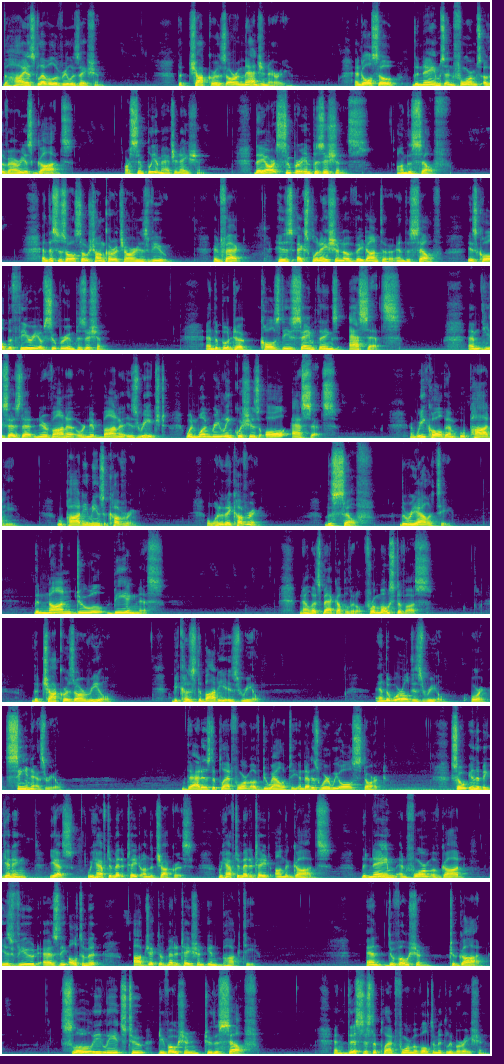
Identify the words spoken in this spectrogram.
the highest level of realization, the chakras are imaginary. And also the names and forms of the various gods are simply imagination. They are superimpositions on the self. And this is also Shankaracharya's view. In fact, his explanation of Vedanta and the self is called the theory of superimposition. And the Buddha calls these same things assets. And he says that nirvana or nibbana is reached when one relinquishes all assets. And we call them upadhi, Upadi means a covering. Well, what are they covering? The self, the reality, the non-dual beingness. Now let's back up a little. For most of us, the chakras are real because the body is real. And the world is real or seen as real. That is the platform of duality, and that is where we all start. So in the beginning, yes, we have to meditate on the chakras. We have to meditate on the gods. The name and form of God is viewed as the ultimate object of meditation in bhakti. And devotion to God slowly leads to devotion to the self. And this is the platform of ultimate liberation.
